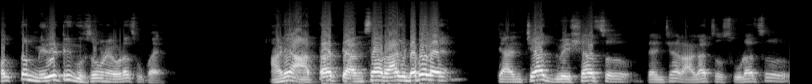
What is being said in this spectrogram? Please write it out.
फक्त मिलिटरी घुसवणं एवढाच उपाय आहे. आणि आता त्यांचा राग डबल आहे. त्यांच्या द्वेषाचं त्यांच्या रागाचं सुडाचं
